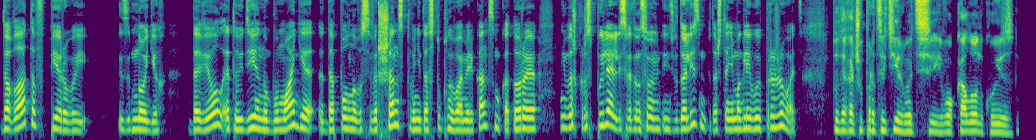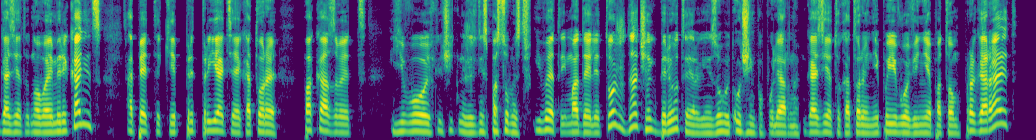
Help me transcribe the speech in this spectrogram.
Довлатов первый из многих довел эту идею на бумаге до полного совершенства, недоступного американцам, которые немножко распылялись в этом своем индивидуализме, потому что они могли его и проживать. Тут я хочу процитировать его колонку из газеты «Новый американец». Опять-таки, предприятие, которое показывает его исключительную жизнеспособность и в этой модели тоже, да, человек берет и организовывает очень популярную газету, которая не по его вине потом прогорает,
